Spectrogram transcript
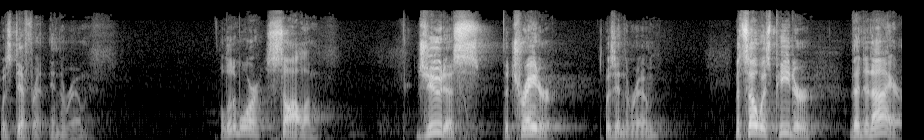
was different in the room, a little more solemn. Judas, the traitor, was in the room, but so was Peter the denier.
